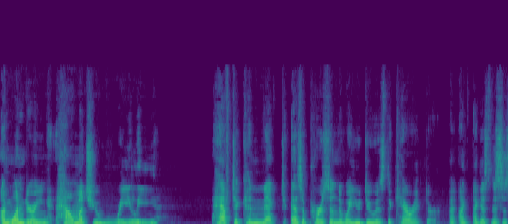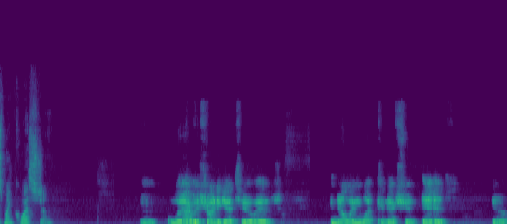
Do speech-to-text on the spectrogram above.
I'm wondering how much you really have to connect as a person the way you do as the character. I, I, I guess this is my question. Hmm. What I was trying to get to is knowing what connection is. You know,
